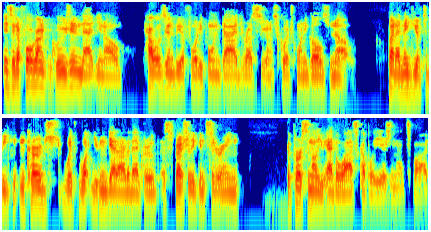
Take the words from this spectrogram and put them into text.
is it a foregone conclusion that, you know, is going to be a 40 point guy, the rest are going to score 20 goals? No. But I think you have to be encouraged with what you can get out of that group, especially considering the personnel you had the last couple of years in that spot.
